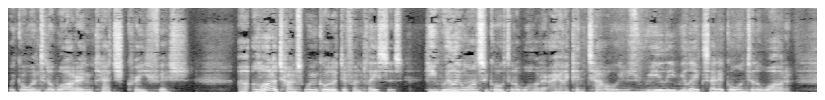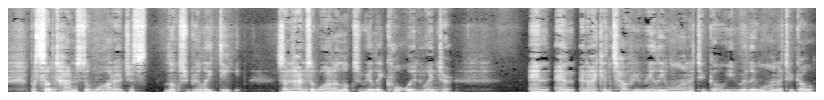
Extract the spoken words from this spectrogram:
would go into the water and catch crayfish. Uh, a lot of times when we go to different places, he really wants to go to the water. I, I can tell he was really, really excited going to the water. But sometimes the water just looks really deep. Sometimes the water looks really cold in winter and and and I can tell he really wanted to go. He really wanted to go.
